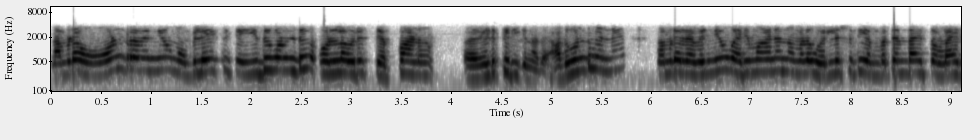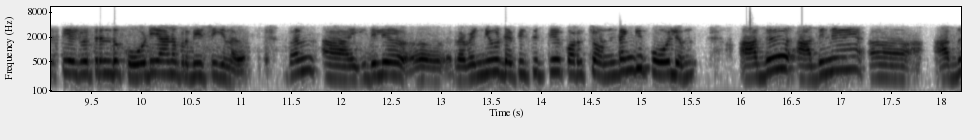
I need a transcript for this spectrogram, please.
നമ്മുടെ ഓൺ റവന്യൂ മൊബിലൈസ് ചെയ്തുകൊണ്ട് ഉള്ള ഒരു സ്റ്റെപ്പാണ് എടുത്തിരിക്കുന്നത്. അതുകൊണ്ട് തന്നെ നമ്മുടെ റവന്യൂ വരുമാനം നമ്മൾ ഒരു ലക്ഷത്തി എൺപത്തിരണ്ടായിരത്തി തൊള്ളായിരത്തി എഴുപത്തിരണ്ട് കോടിയാണ് പ്രതീക്ഷിക്കുന്നത്. അപ്പം ഇതിൽ റവന്യൂ ഡെഫിസിറ്റ് കുറച്ചുണ്ടെങ്കിൽ പോലും അത് അതിനെ അത്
